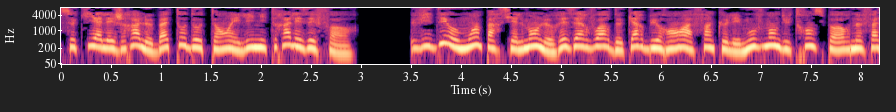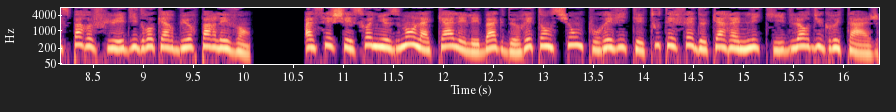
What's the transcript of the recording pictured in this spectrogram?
ce qui allégera le bateau d'autant et limitera les efforts. Vider au moins partiellement le réservoir de carburant afin que les mouvements du transport ne fassent pas refluer d'hydrocarbures par les vents. Assécher soigneusement la cale et les bacs de rétention pour éviter tout effet de carène liquide lors du grutage.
